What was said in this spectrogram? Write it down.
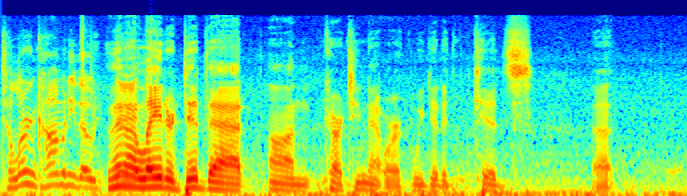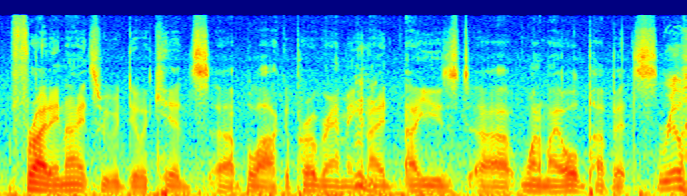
To learn comedy though. and then I later did that on Cartoon Network. We did a kids uh, Friday nights. We would do a kids uh, block of programming, and I. I used uh, one of my old puppets, Really?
